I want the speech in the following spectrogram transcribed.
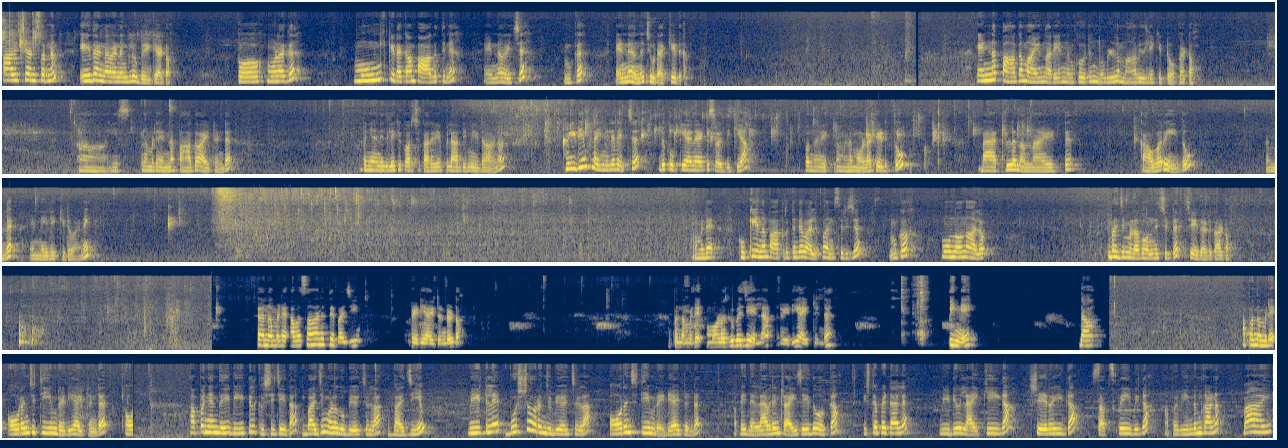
ആവശ്യാനുസരണം ഏത് എണ്ണ വേണമെങ്കിലും ഉപയോഗിക്കാം കേട്ടോ. അപ്പോൾ മുളക് മുങ്ങിക്കിടക്കാൻ പാകത്തിന് എണ്ണ ഒഴിച്ച് നമുക്ക് എണ്ണ ഒന്ന് ചൂടാക്കി എടുക്കാം. എണ്ണ പാകമായെന്നറിയാൻ നമുക്ക് ഒരു നുള്ള മാവ് ഇതിലേക്ക് ഇട്ട് നോക്കാം കേട്ടോ. ആ യെസ് നമ്മുടെ എണ്ണ പാകമായിട്ടുണ്ട്. അപ്പം ഞാൻ ഇതിലേക്ക് കുറച്ച് കറിവേപ്പില ആദ്യമേ ഇടുകയാണ് മീഡിയം ഫ്ലെയിമിൽ വെച്ച് ഇത് കുക്ക് ചെയ്യാനായിട്ട് ശ്രദ്ധിക്കുക. അപ്പോൾ നമ്മൾ മുളക് എടുത്തു. ബാറ്ററിൽ നന്നായിട്ട് കവർ ചെയ്തു. നമ്മൾ എണ്ണയിലേക്ക് ഇടുവാണേ. നമ്മുടെ കുക്ക് ചെയ്യുന്ന പാത്രത്തിന്റെ വലിപ്പം അനുസരിച്ച് നമുക്ക് മൂന്നോ നാലോ ബജിമുളക് ഒന്നിച്ചിട്ട് ചെയ്തെടുക്കാം കേട്ടോ. നമ്മുടെ അവസാനത്തെ ബജിയും റെഡി ആയിട്ടുണ്ട് കേട്ടോ. അപ്പം നമ്മുടെ മുളക് ബജി എല്ലാം റെഡി ആയിട്ടുണ്ട്. പിന്നെ ദാ അപ്പോൾ നമ്മുടെ ഓറഞ്ച് ടീയും റെഡി ആയിട്ടുണ്ട്. അപ്പൊ അപ്പോൾ ഞാൻ ദേ വീട്ടിൽ കൃഷി ചെയ്ത ബജി മുളക് ഉപയോഗിച്ചുള്ള ബജിയും വീട്ടിലെ ബുഷ് ഓറഞ്ച് ഉപയോഗിച്ചുള്ള ഓറഞ്ച് ടീയും റെഡി ആയിട്ടുണ്ട്. അപ്പോൾ ഇതെല്ലാവരും ട്രൈ ചെയ്ത് നോക്കുക. ഇഷ്ടപ്പെട്ടാൽ വീഡിയോ ലൈക്ക് ചെയ്യുക ഷെയർ ചെയ്യുക സബ്സ്ക്രൈബ് ചെയ്യുക. അപ്പോൾ വീണ്ടും കാണാം. ബായ്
